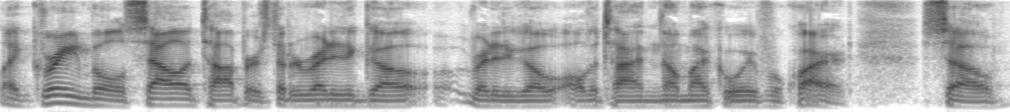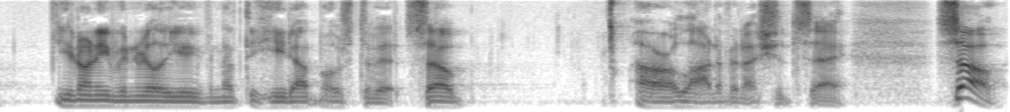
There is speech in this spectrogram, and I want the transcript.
like grain bowls, salad toppers that are ready to go, ready to go all the time. No microwave required. So you don't even really even have to heat up most of it. So, or a lot of it, I should say. So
